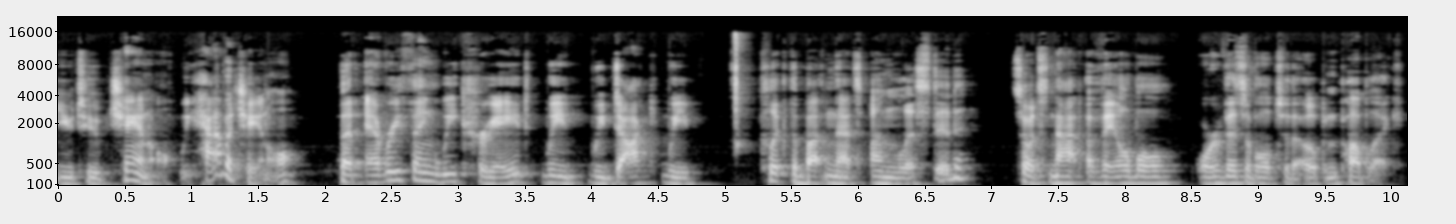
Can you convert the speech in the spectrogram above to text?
youtube channel we have a channel but everything we create we we doc we click the button that's unlisted so it's not available or visible to the open public.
